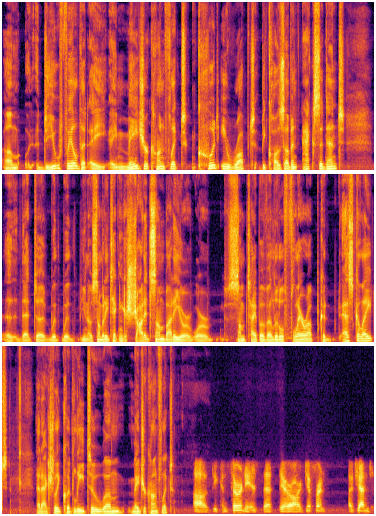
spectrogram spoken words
um, do you feel that a, a major conflict could erupt because of an accident? Uh, that uh, with with you know somebody taking a shot at somebody or or some type of a little flare up could escalate that actually could lead to um, major conflict. Uh, the concern is that there are different agendas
